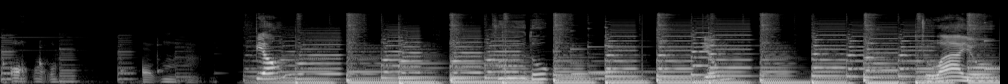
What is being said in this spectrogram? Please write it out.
어, 어, 어, 어, 음, 음. 뿅. 구독. 뿅. 좋아요.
